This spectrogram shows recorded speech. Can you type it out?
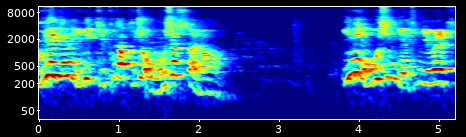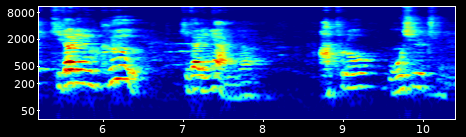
우리에게는 이미 기쁘다 구주 오셨어요. 이미 오신 예수님을 기다리는 그 기다림이 아니라 앞으로 오실 주님.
